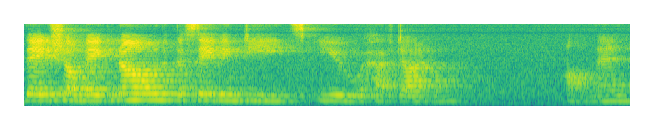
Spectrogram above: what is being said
they shall make known the saving deeds you have done. Amen.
